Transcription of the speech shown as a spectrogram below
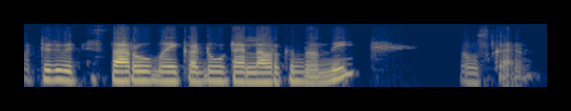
മറ്റൊരു വ്യത്യസ്താർവുമായി കണ്ടുമുട്ടാൻ എല്ലാവർക്കും നന്ദി. നമസ്കാരം.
